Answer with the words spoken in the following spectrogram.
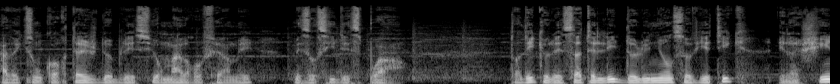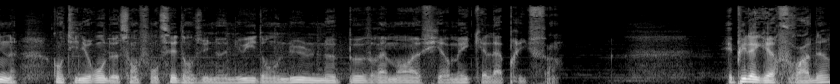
avec son cortège de blessures mal refermées, mais aussi d'espoir. Tandis que les satellites de l'Union soviétique et la Chine continueront de s'enfoncer dans une nuit dont nul ne peut vraiment affirmer qu'elle a pris fin. Et puis la guerre froide,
